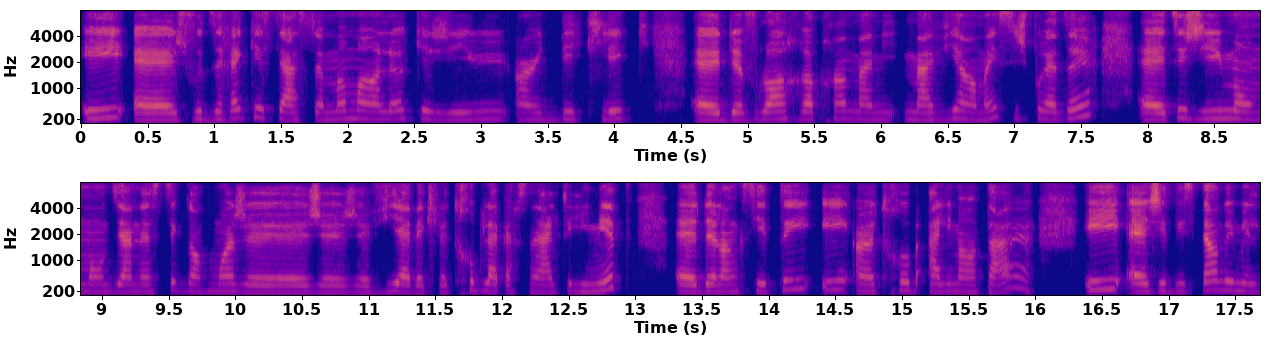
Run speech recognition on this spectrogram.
Et je vous dirais que c'est à ce moment-là que j'ai eu un déclic de vouloir reprendre ma, vie en main, si je pourrais dire. j'ai eu mon, mon, diagnostic, donc moi, je, je, je, vis avec le trouble de la personnalité limite, de l'anxiété et un trouble alimentaire. Et j'ai décidé en 2017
